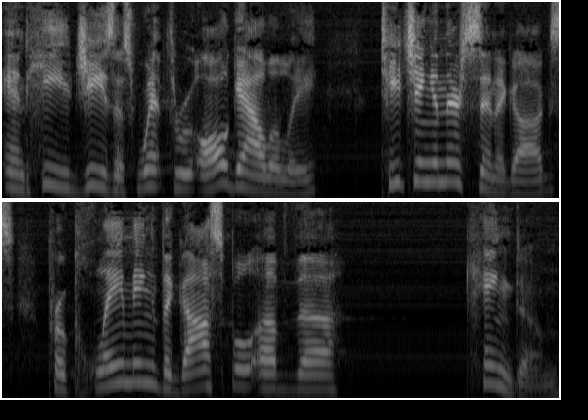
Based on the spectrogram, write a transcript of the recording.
And he, Jesus, went through all Galilee, teaching in their synagogues, proclaiming the gospel of the kingdom,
